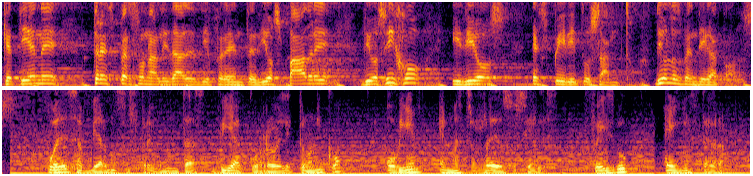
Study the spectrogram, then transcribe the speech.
que tiene tres personalidades diferentes. Dios Padre, Dios Hijo y Dios Espíritu Santo. Dios los bendiga a todos. Puedes enviarnos sus preguntas vía correo electrónico o bien en nuestras redes sociales, Facebook e Instagram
